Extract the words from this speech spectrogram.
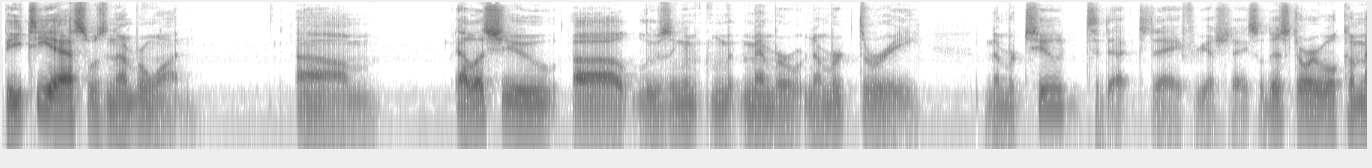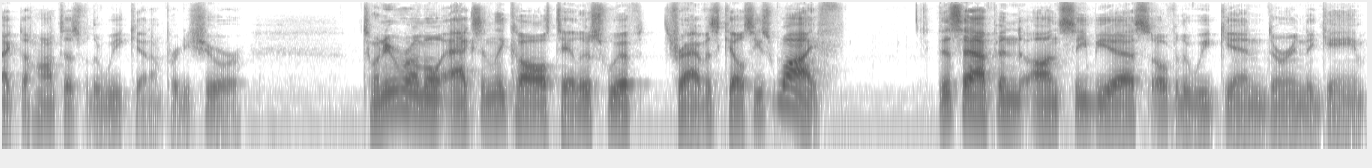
BTS was number one. Um, LSU uh, losing member number three, number two today, today for yesterday. So this story will come back to haunt us for the weekend. I'm pretty sure. Tony Romo accidentally calls Taylor Swift Travis Kelce's wife. This happened on CBS over the weekend during the game,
